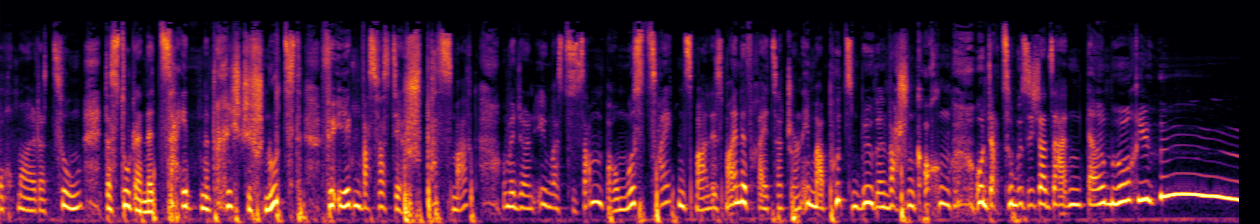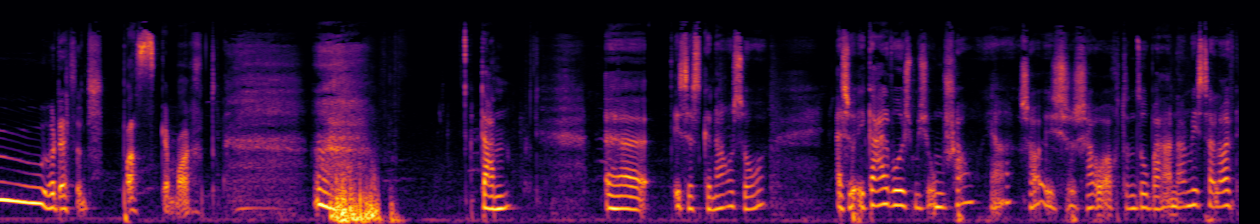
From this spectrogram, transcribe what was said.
doch mal dazu, dass du deine Zeit nicht richtig nutzt für irgendwas, was dir Spaß macht. Und wenn du dann irgendwas zusammenbauen musst, zweitens mal ist meine Freizeit schon immer putzen, bügeln, waschen, kochen. Und dazu muss ich dann sagen, Daumen hoch, juhu, hat das hat Spaß gemacht. Dann äh, ist es genauso. Also egal, wo ich mich umschaue, ja, schau, ich schaue auch dann so bei anderen, wie es da läuft.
